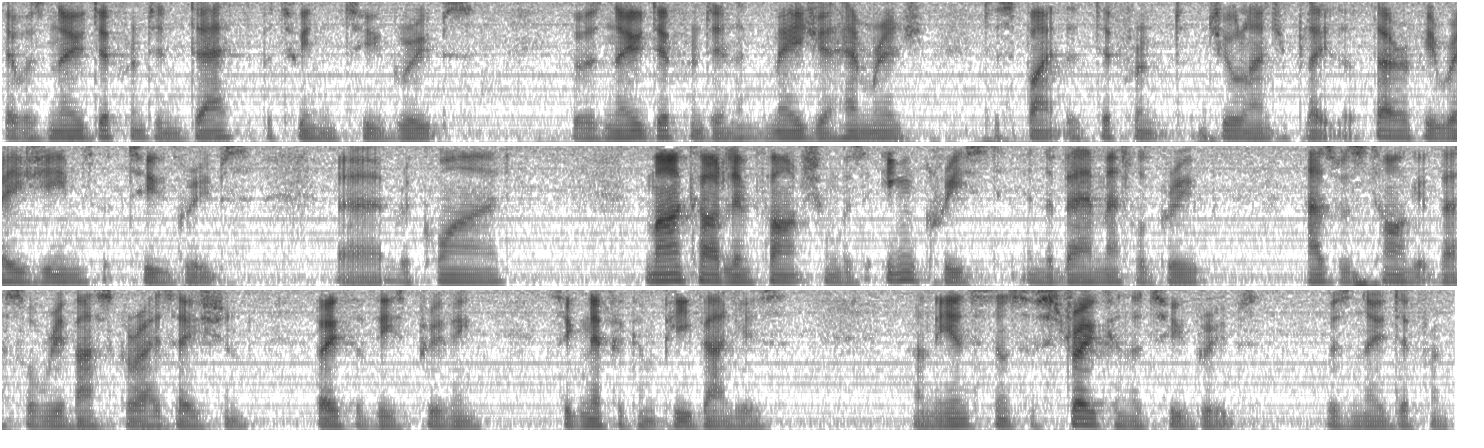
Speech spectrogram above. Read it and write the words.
there was no difference in death between the two groups. There was no difference in major hemorrhage, despite the different dual antiplatelet therapy regimes that two groups uh, required. Myocardial infarction was increased in the bare metal group, as was target vessel revascularization, both of these proving significant p-values. And the incidence of stroke in the two groups was no different.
